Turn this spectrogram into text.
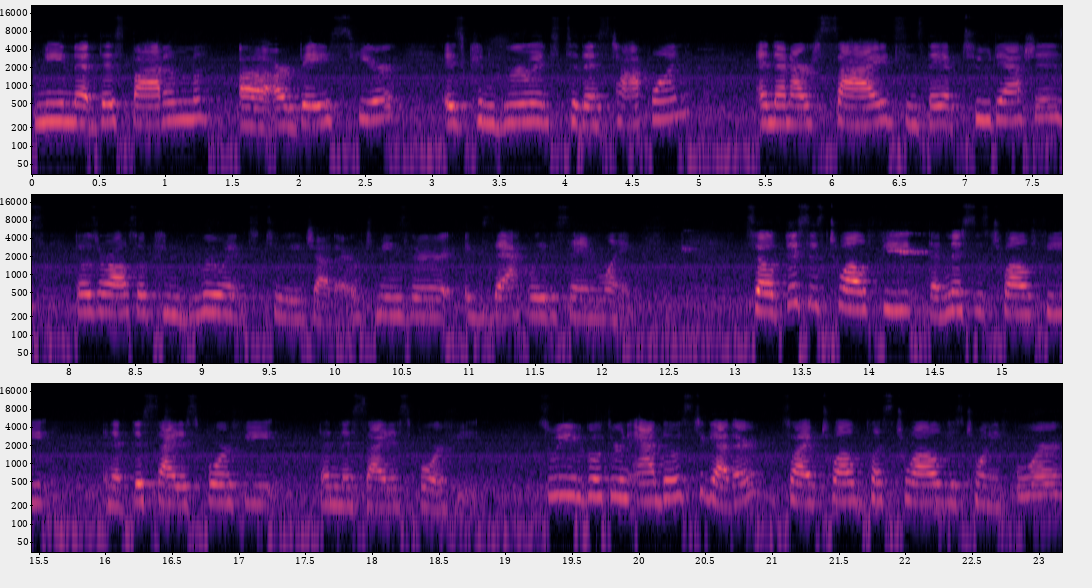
mean that this bottom, uh, our base here, is congruent to this top one. And then our sides, since they have two dashes, those are also congruent to each other, which means they're exactly the same length. So if this is 12 feet, then this is 12 feet. And if this side is 4 feet, then this side is 4 feet. So we need to go through and add those together. So I have 12 plus 12 is 24.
